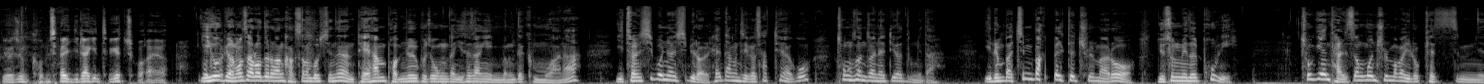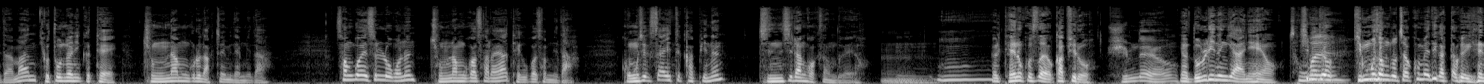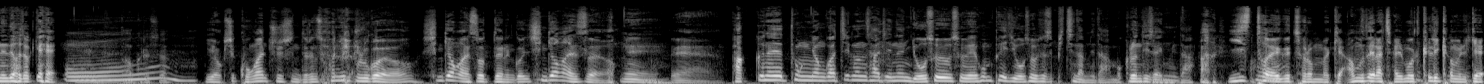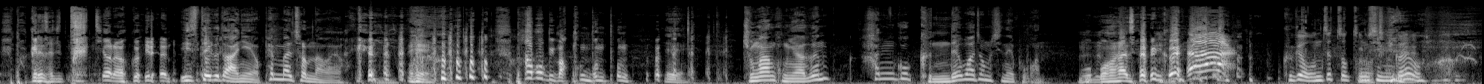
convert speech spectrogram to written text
요즘 검찰 일하기 되게 좋아요. 이후 변호사로 들어간 각상도 씨는 대한법률구조공단 이사장에 임명돼 근무하나 2015년 11월 해당직을 사퇴하고 총선 전에 뛰어듭니다. 이른바 찐박벨트 출마로 유승민을 포위. 초기엔 달성군 출마가 이룩했습니다만 교통전이 끝에 중남구로 낙점이 됩니다. 선거의 슬로건은 중남구가 살아야 대구가 섭니다. 공식 사이트 카피는 진실한 곽상도예요. 음. 이걸 대놓고 써요, 카피로. 쉽네요. 그냥 놀리는 게 아니에요. 정말- 심지어 김무성조차 코미디 같다고 얘기했는데 어저께. 오. 아, 그랬어요? 역시 공안 출신들은 선이 굵어요. 신경 안 써도 되는 건 신경 안 써요. 예. 예. 박근혜 대통령과 찍은 사진은 요소요소의 홈페이지 요소요소에서 빛이 납니다. 뭐 그런 디자인입니다. 아, 이스터 에그처럼 막 이렇게 아무데나 잘못 클릭하면 이렇게 박근혜 사진 탁 튀어나오고 이런 이스테그도 아니에요. 팻말처럼 나와요. 예. 팝업이 막 퐁퐁퐁. 예. 중앙 공약은 한국 근대화 정신의 복원. 뭐, 뭐 하자는 거야? 그게 언제적 정신인가요?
